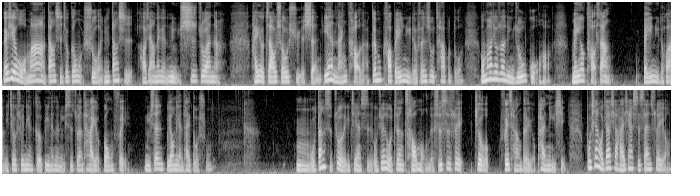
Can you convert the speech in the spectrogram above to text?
而且我妈当时就跟我说，因为当时好像那个女师专啊。还有招收学生也很难考了，跟考北女的分数差不多。我妈就说：“你如果哈没有考上北女的话，你就去念隔壁那个女师专，她还有公费，女生不用念太多书。”嗯，我当时做了一件事，我觉得我真的超猛的，十四岁就非常的有叛逆性，不像我家小孩现在十三岁哦。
